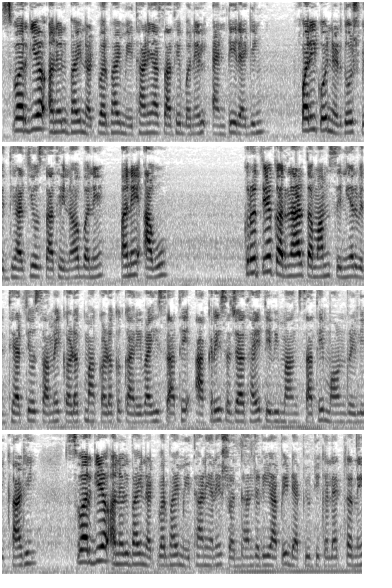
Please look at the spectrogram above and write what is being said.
સ્વર્ગીય અનિલભાઈ નટવરભાઈ મેથાણિયા સાથે બનેલ એન્ટી રેગિંગ ફરી કોઈ નિર્દોષ વિદ્યાર્થીઓ સાથે ન બને અને આવું કૃત્ય કરનાર તમામ સિનિયર વિદ્યાર્થીઓ સામે કડકમાં કડક કાર્યવાહી સાથે આકરી સજા થાય તેવી માંગ સાથે મૌન રેલી કાઢી સ્વર્ગીય અનિલભાઈ નટવરભાઈ મેથાણીયાને શ્રદ્ધાંજલિ આપી ડેપ્યુટી કલેક્ટરને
